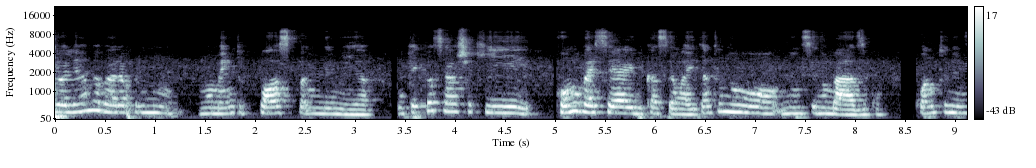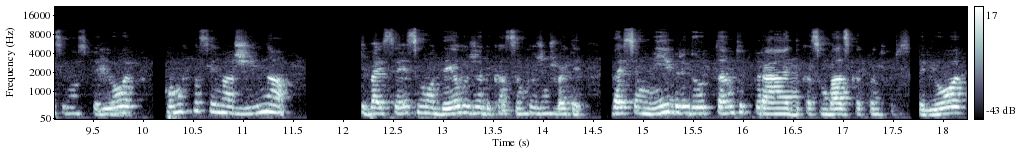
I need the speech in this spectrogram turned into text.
E olhando agora para um momento pós-pandemia, o que, que você acha que, como vai ser a educação aí, tanto no, no ensino básico quanto no ensino superior, como que você imagina que vai ser esse modelo de educação que a gente vai ter? Vai ser um híbrido, tanto para a educação básica quanto para o superior?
